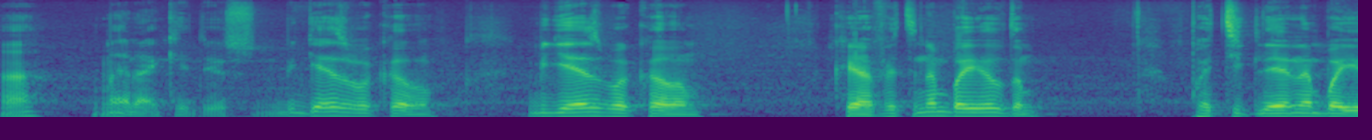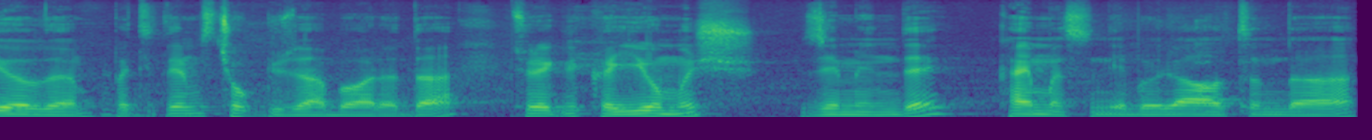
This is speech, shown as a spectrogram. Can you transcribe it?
Ha merak ediyorsun. Bir gez bakalım. Bir gez bakalım. Kıyafetine bayıldım. Patiklerine bayıldım. Patiklerimiz çok güzel bu arada. Sürekli kayıyormuş zeminde. Kaymasın diye böyle altında.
